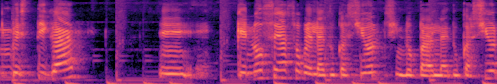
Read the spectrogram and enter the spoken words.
investigar eh, que no sea sobre la educación, sino para la educación.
